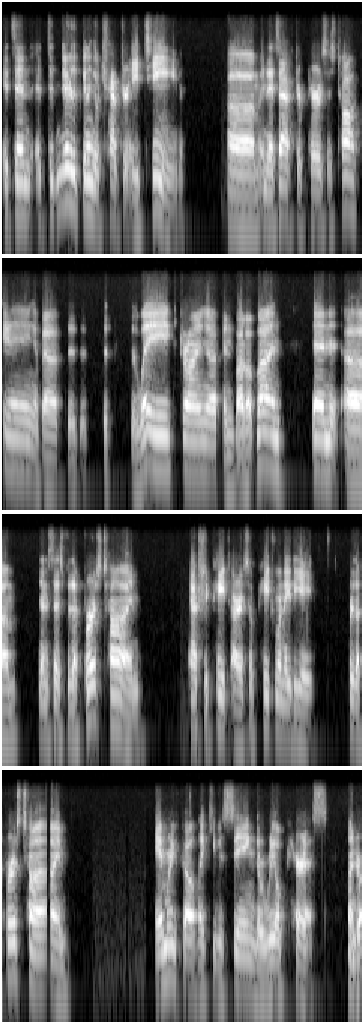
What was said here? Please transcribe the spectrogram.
it's in it's near the beginning of chapter 18, um, and it's after Paris is talking about the, the, the, the, lake drying up and blah blah blah, and then um, then it says for the first time, actually page all right, so page one eighty eight, for the first time, Amri felt like he was seeing the real Paris under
